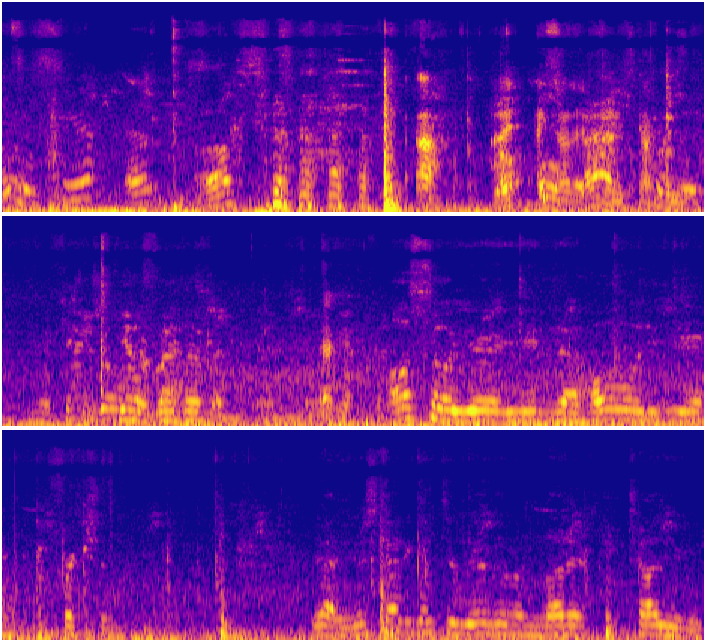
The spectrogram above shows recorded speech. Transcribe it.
This is real- oops. Oops. ah, I, I got it a few times. you can't Just go get a rhythm and, and Okay. Also, you're, you the whole you're in friction. Yeah, you just got to get the rhythm and let it tell you.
